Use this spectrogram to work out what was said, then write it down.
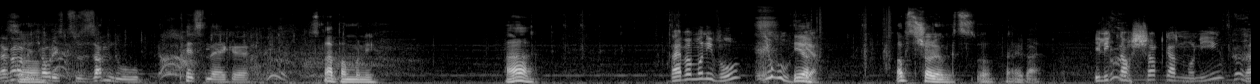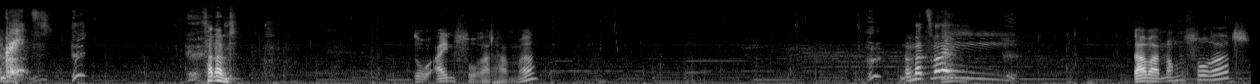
Na komm, So. ich hau dich zusammen, du Pissnäcke. Sniper-Muni. Ah, Sniper Muni wo? Juhu, Hier. hier. ups, Entschuldigung. So, na egal. Hier liegt noch Shotgun Muni. Verdammt. So, ein Vorrat haben wir. Nummer zwei! Da war noch ein Vorrat.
